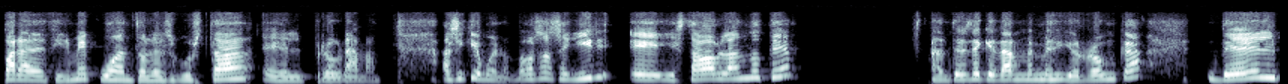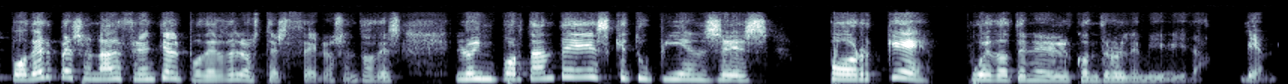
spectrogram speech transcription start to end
para decirme cuánto les gusta el programa. Así que bueno, vamos a seguir eh, y estaba hablándote antes de quedarme medio ronca, del poder personal frente al poder de los terceros. Entonces, lo importante es que tú pienses, ¿por qué puedo tener el control de mi vida. Bien,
